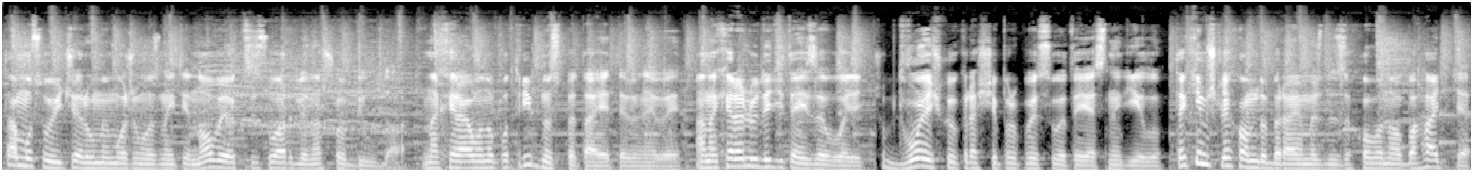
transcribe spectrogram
Там, у свою чергу, ми можемо знайти новий аксесуар для нашого білда. Нахера воно потрібно, спитаєте ви ви. А нахера люди дітей заводять, щоб двоєчку краще прописувати, ясне діло. Таким шляхом добираємось до захованого багаття,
